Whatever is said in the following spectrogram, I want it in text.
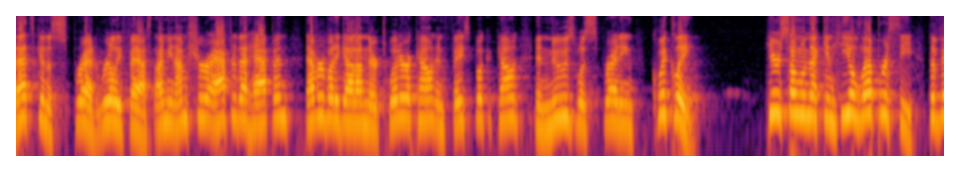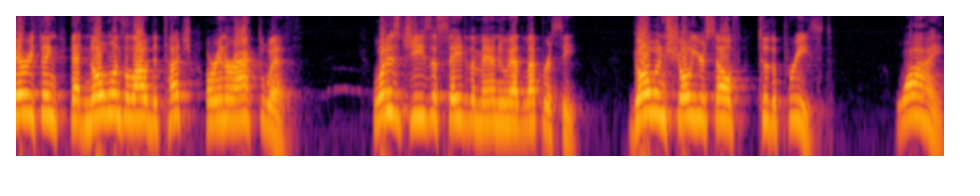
That's going to spread really fast. I mean, I'm sure after that happened, everybody got on their Twitter account and Facebook account, and news was spreading quickly. Here's someone that can heal leprosy, the very thing that no one's allowed to touch or interact with. What does Jesus say to the man who had leprosy? Go and show yourself to the priest. Why?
